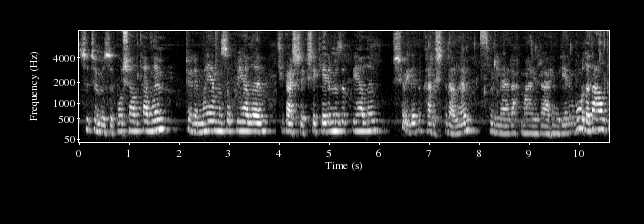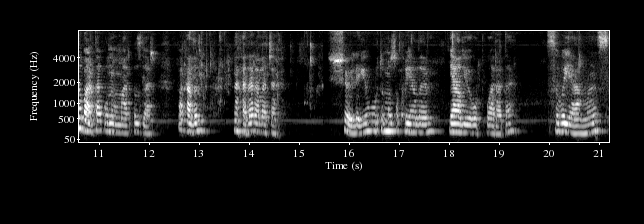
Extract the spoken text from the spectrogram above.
Sütümüzü boşaltalım. Şöyle mayamızı koyalım. 2 kaşık şekerimizi koyalım. Şöyle bir karıştıralım. Bismillahirrahmanirrahim diyelim. Burada da 6 bardak unum var kızlar. Bakalım ne kadar alacak. Şöyle yoğurdumuzu koyalım. Yağlı yoğurt bu arada. Sıvı yağımız.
